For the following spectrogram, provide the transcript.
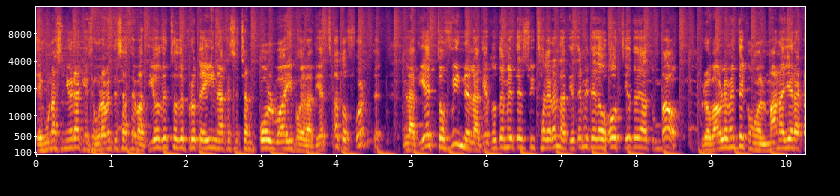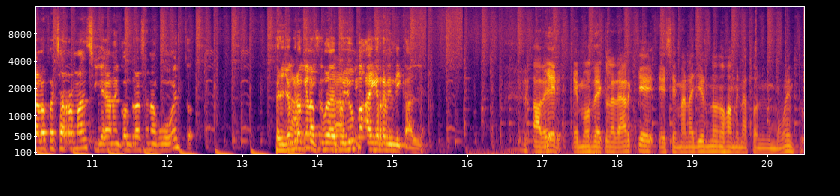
es una señora que seguramente se hace batidos de estos de proteínas que se echan polvo ahí, porque la tía está todo fuerte. La tía es todo fitness, la tía tú te metes en su Instagram, la tía te mete dos hostias, te da tumbado. Probablemente como el manager a Carlos Pecharromán si llegan a encontrarse en algún momento. Pero yo creo que la figura de Tuyupa hay que reivindicarla. A ver, hemos de declarar que ese manager no nos amenazó en ningún momento.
